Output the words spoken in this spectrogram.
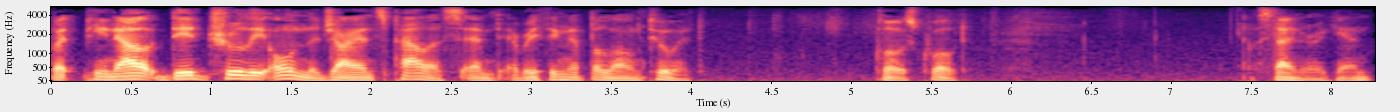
but he now did truly own the giant's palace and everything that belonged to it. Steiner again.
